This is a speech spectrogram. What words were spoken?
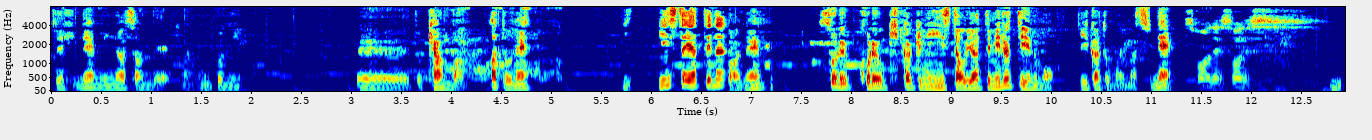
ぜひね、皆さんで、まあ、本当に、えっ、と、キャンバー。あとね、イインスタやってないのはね、それ、これをきっかけにインスタをやってみるっていうのもいいかと思いますしね。そうです、そうですうん。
